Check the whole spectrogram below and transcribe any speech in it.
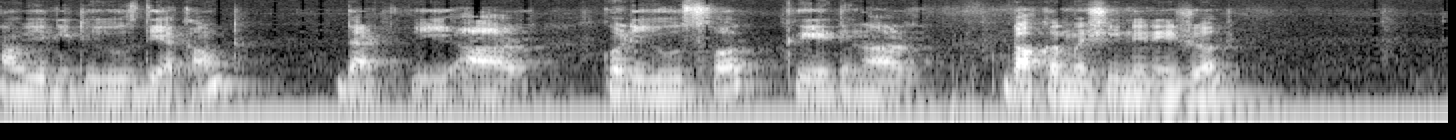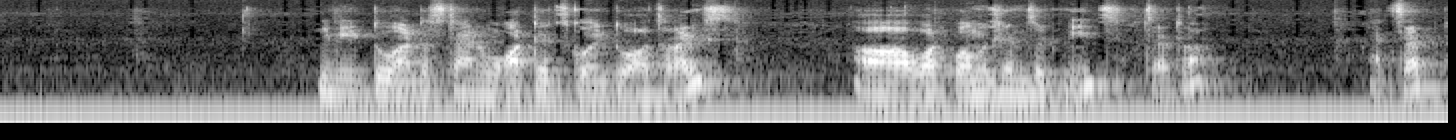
Now you need to use the account that we are going to use for creating our Docker machine in Azure. We need to understand what it's going to authorize, uh, what permissions it needs, etc. Accept.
